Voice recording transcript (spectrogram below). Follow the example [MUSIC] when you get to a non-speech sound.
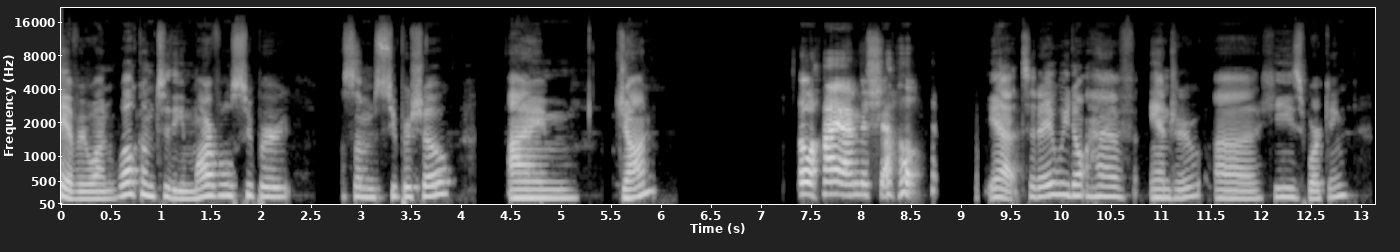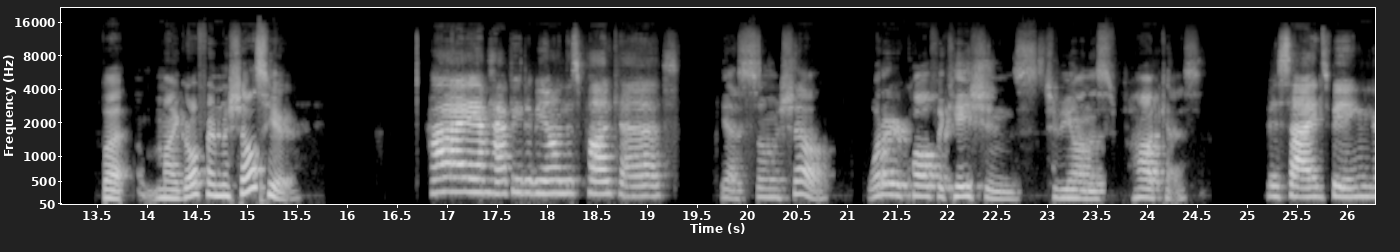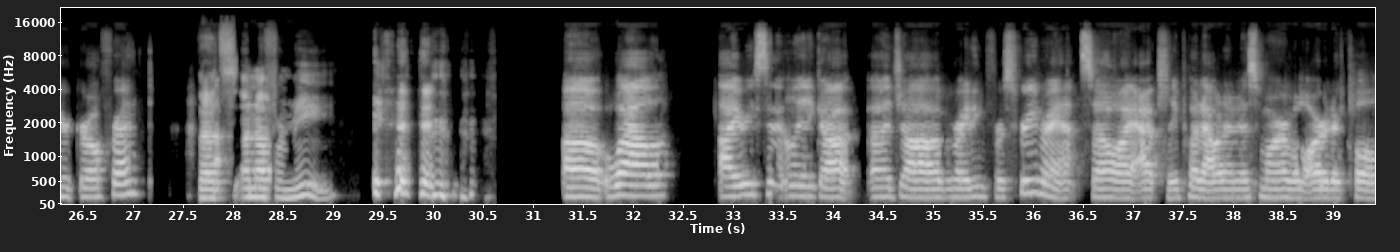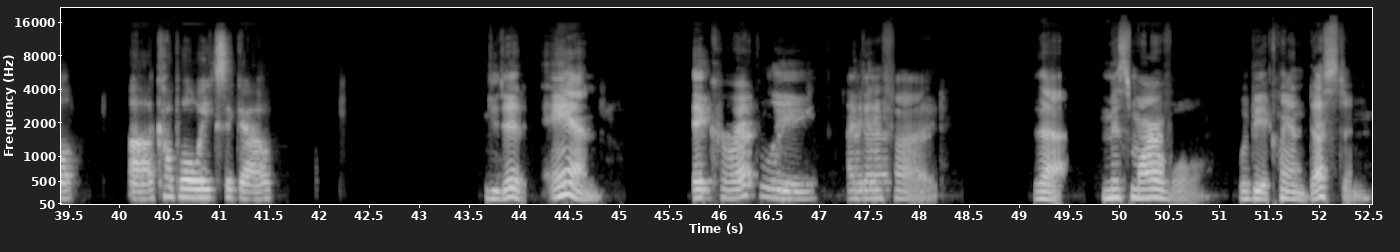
Hey everyone, welcome to the Marvel Super Some Super Show. I'm John. Oh, hi, I'm Michelle. Yeah, today we don't have Andrew. Uh he's working, but my girlfriend Michelle's here. Hi, I'm happy to be on this podcast. Yes, so Michelle, what are your qualifications to be on this podcast? Besides being your girlfriend? That's enough for me. [LAUGHS] uh, well, I recently got a job writing for Screen Rant, so I actually put out a Miss Marvel article uh, a couple weeks ago. You did, and it correctly [LAUGHS] identified that Miss Marvel would be a clandestine.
